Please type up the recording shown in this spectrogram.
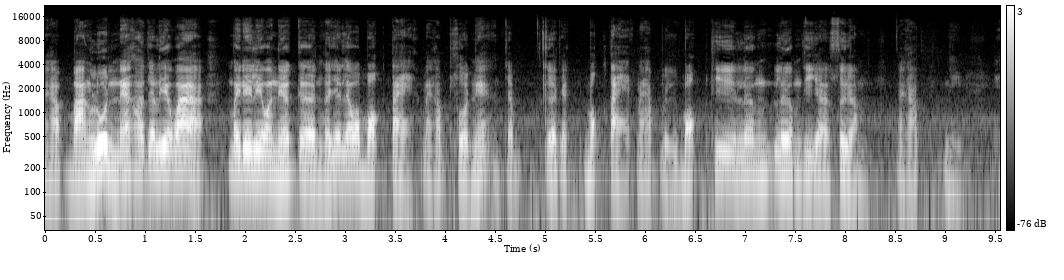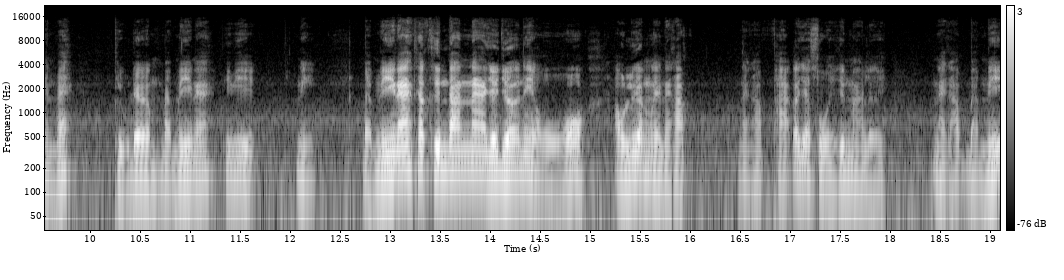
นะครับบางรุ่นนะเขาจะเรียกว่าไม่ได้เรียกว่าเนื้อเกิน เขาจะเรียกว่าบล็อกแตกนะครับ ส่วนนี้จะเกิดจากบล็อกแตกนะครับ หรือบล็อกที่เริ่มเริ่มที่จะเสื่อมนะครับ นี่เห็นไหมผิวเดิมแบบนี้นะพี่ๆนี่ แบบนี้นะถ้าขึ้นด้านหน้าเยอะๆนี่โอ้โหเอาเรื่องเลยนะครับนะครับ พระก็จะสวยขึ้นมาเลยนะครับ แบบนี้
